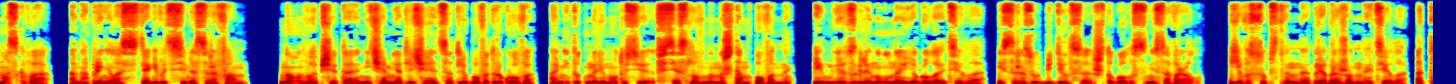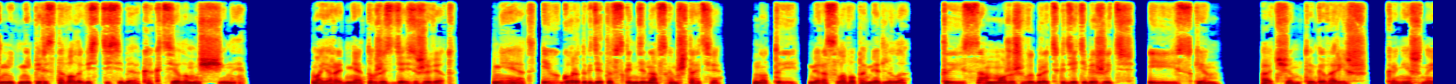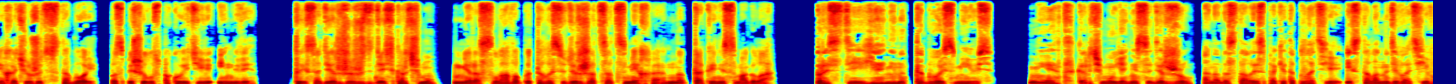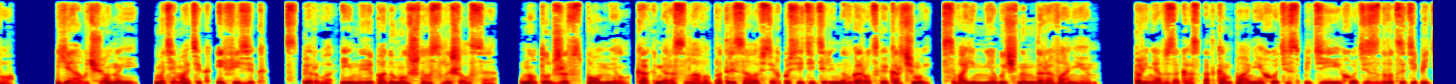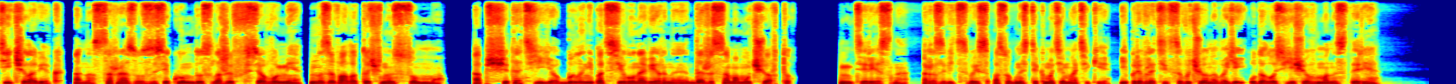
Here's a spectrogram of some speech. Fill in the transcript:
«Москва». Она принялась стягивать с себя сарафан. Но он вообще-то ничем не отличается от любого другого. Они тут на Ремотусе все словно наштампованы. Ингви взглянул на ее голое тело и сразу убедился, что голос не соврал. Его собственное преображенное тело отнюдь не переставало вести себя, как тело мужчины. «Моя родня тоже здесь живет?» «Нет, их город где-то в скандинавском штате. Но ты, — Мирослава помедлила, ты сам можешь выбрать, где тебе жить и с кем. О чем ты говоришь? Конечно, я хочу жить с тобой, поспешил успокоить ее Ингви. Ты содержишь здесь корчму? Мирослава пыталась удержаться от смеха, но так и не смогла. «Прости, я не над тобой смеюсь. «Нет, корчму я не содержу». Она достала из пакета платье и стала надевать его. «Я ученый, математик и физик». Сперва Ингви подумал, что ослышался, но тут же вспомнил, как Мирослава потрясала всех посетителей новгородской корчмы своим необычным дарованием. Приняв заказ от компании хоть из пяти, хоть из двадцати пяти человек, она сразу за секунду, сложив все в уме, называла точную сумму. Обсчитать ее было не под силу, наверное, даже самому черту. Интересно, развить свои способности к математике и превратиться в ученого ей удалось еще в монастыре?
